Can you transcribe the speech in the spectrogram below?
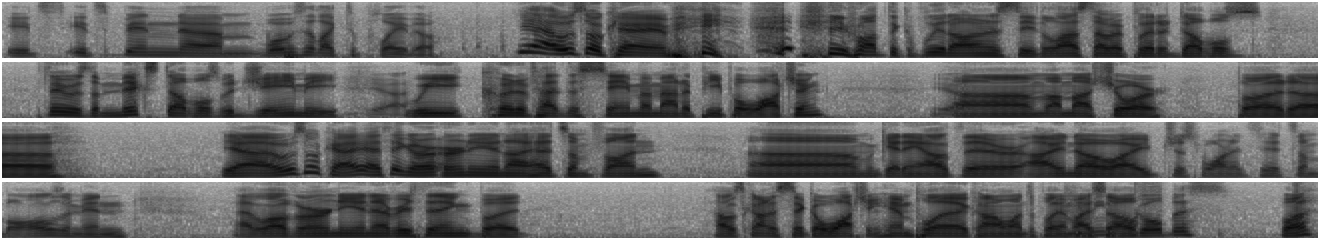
it's it's been um, what was it like to play though? Yeah, it was okay. I mean, if you want the complete honesty, the last time I played a doubles, I think it was the mixed doubles with Jamie. Yeah. We could have had the same amount of people watching. Yeah. Um, I'm not sure, but uh, yeah, it was okay. I think Er- Ernie and I had some fun um, getting out there. I know I just wanted to hit some balls. I mean, I love Ernie and everything, but I was kind of sick of watching him play. I kind of wanted to play Do myself. Gulbis? What?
